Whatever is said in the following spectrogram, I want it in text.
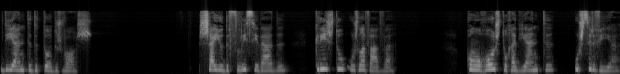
diante de todos vós. Cheio de felicidade, Cristo os lavava. Com o rosto radiante, os servia.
